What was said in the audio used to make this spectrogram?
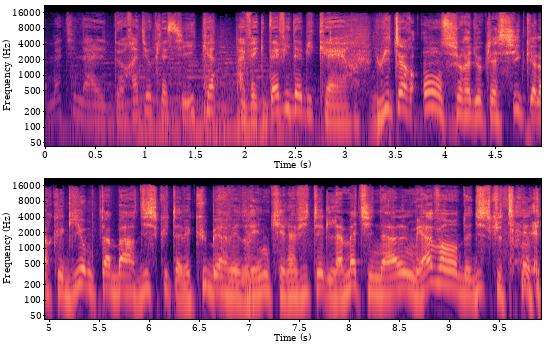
La matinale de Radio Classique avec David Abiker. 8h11 sur Radio Classique alors que Guillaume Tabar discute avec Hubert Védrine qui est l'invité de la matinale. Mais avant de discuter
